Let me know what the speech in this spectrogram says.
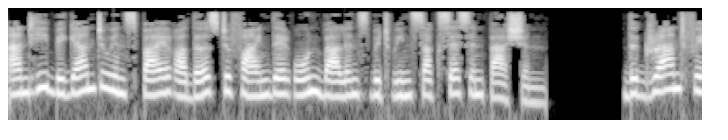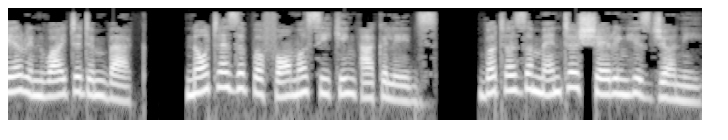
and he began to inspire others to find their own balance between success and passion. The Grand Fair invited him back, not as a performer seeking accolades, but as a mentor sharing his journey.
